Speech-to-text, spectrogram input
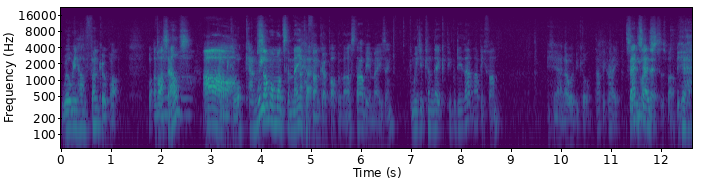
Will we have Funko Pop what, of ourselves? Oh, That'd be cool. Can we? Someone wants to make a Uh-huh. Funko Pop of us. That'd be amazing. Can we? Can, they, can people do that? That'd be fun. Yeah, that would be cool. That'd be great. Ben Something like says- this as well. Yeah.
